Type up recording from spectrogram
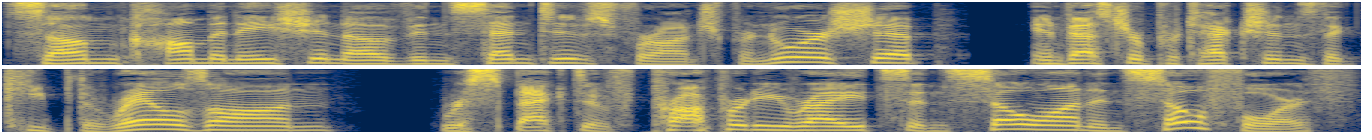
some combination of incentives for entrepreneurship, investor protections that keep the rails on, respect of property rights, and so on and so forth,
